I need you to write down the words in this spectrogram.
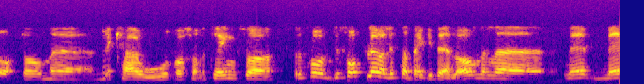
låter med, med hva ord og sånne ting. Så du får, du får oppleve litt av begge deler. Men eh, vi, vi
